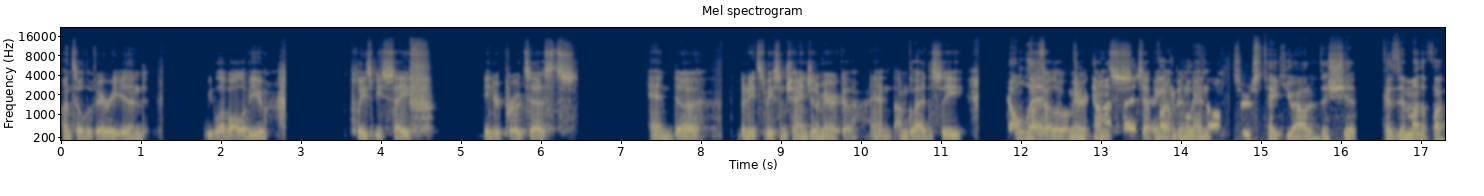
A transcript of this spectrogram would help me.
until the very end. We love all of you. Please be safe in your protests. And uh, there needs to be some change in America. And I'm glad to see Don't my let fellow Americans stepping up and, and officers take you out of this shit. Because them motherfuckers.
